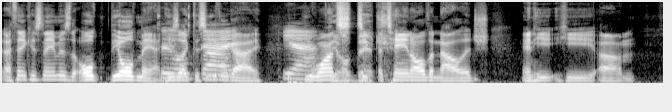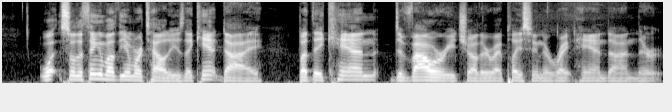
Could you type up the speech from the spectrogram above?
I think his name is the old the old man. The He's like old this evil guy. guy. Yeah. He wants to bitch. attain all the knowledge, and he he um, what? So the thing about the immortality is they can't die, but they can devour each other by placing their right hand on their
